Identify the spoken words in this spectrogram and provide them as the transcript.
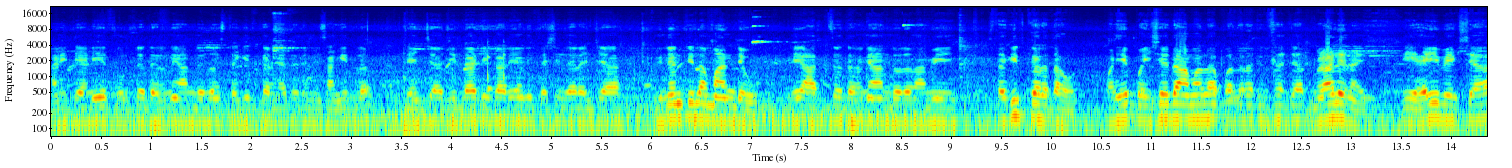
आणि त्यांनी तुर्त धरणे आंदोलन स्थगित करण्याचं त्यांनी सांगितलं. त्यांच्या जिल्हाधिकारी आणि तहसीलदारांच्या विनंतीला मान देऊन हे आजचं धरणे आंदोलन आम्ही स्थगित करत आहोत. पण हे पैसे तर आम्हाला पंधरा दिवसाच्या आत मिळाले नाही ह्याहीपेक्षा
